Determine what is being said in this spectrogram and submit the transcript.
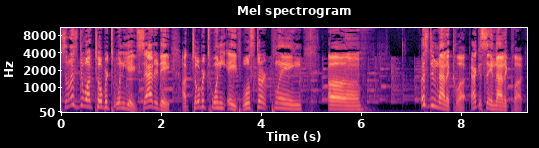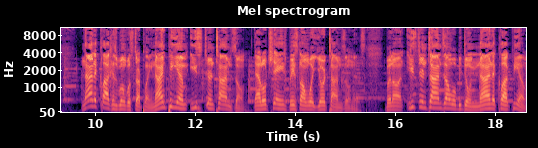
So let's do October 28th, Saturday, October 28th. We'll start playing, uh, let's do 9 o'clock. I can say 9 o'clock. 9 o'clock is when we'll start playing. 9 p.m. Eastern time zone. That'll change based on what your time zone is. But on Eastern time zone, we'll be doing 9 o'clock p.m.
